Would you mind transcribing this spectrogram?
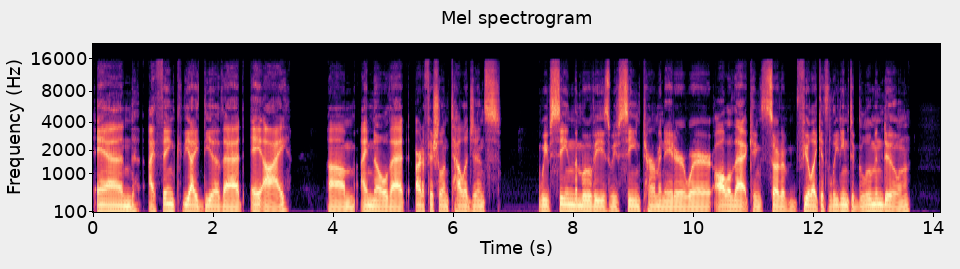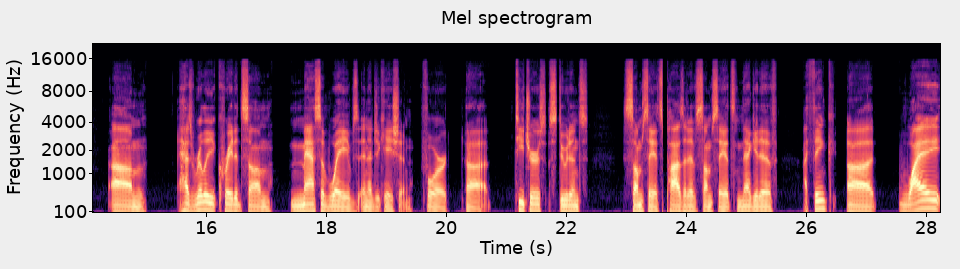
And I think the idea that AI, um, I know that artificial intelligence, we've seen the movies, we've seen Terminator, where all of that can sort of feel like it's leading to gloom and doom, um, has really created some massive waves in education for uh, teachers, students. Some say it's positive, some say it's negative. I think uh, why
